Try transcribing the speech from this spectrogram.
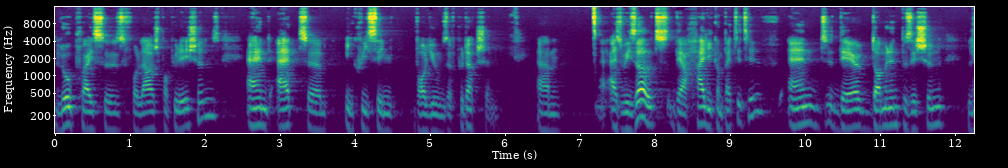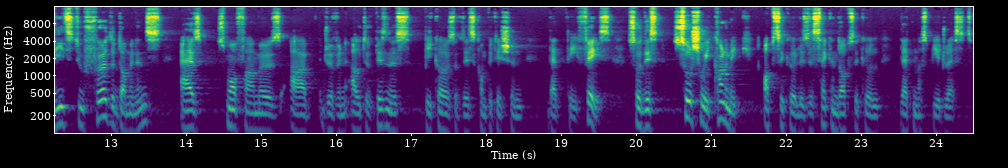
low prices for large populations and at um, increasing volumes of production. Um, as a result, they are highly competitive and their dominant position leads to further dominance as small farmers are driven out of business because of this competition that they face. So this socio-economic obstacle is a second obstacle that must be addressed.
